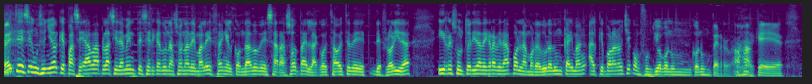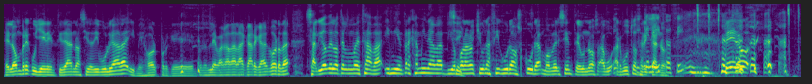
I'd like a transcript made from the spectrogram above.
Este es un señor que paseaba plácidamente cerca de una zona de maleza en el condado de Sarasota, en la costa oeste de, de Florida, y resultó herida de gravedad por la mordedura de un caimán al que por la noche confundió con un, con un perro. Ajá. Que el hombre, cuya identidad no ha sido divulgada, y mejor porque pues, le van a dar la carga gorda, salió del hotel donde estaba y mientras caminaba vio Sí. por la noche una figura oscura moverse entre unos arbustos ¿Y qué le cercanos. hizo así? Pero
